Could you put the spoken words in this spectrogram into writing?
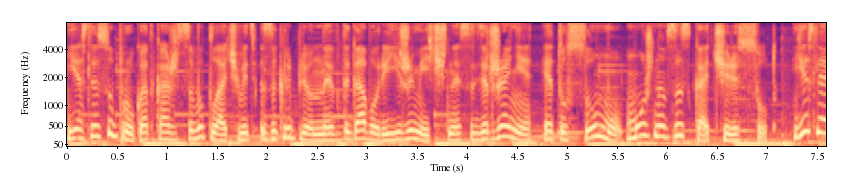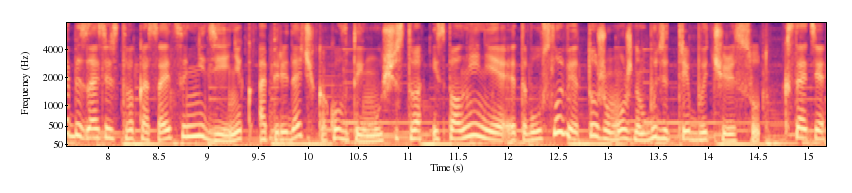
Если супруг откажется выплачивать закрепленное в договоре ежемесячное содержание, эту сумму можно взыскать через суд. Если обязательство касается не денег, а передачи какого-то имущества, исполнение этого условия тоже можно будет требовать через суд. Кстати,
